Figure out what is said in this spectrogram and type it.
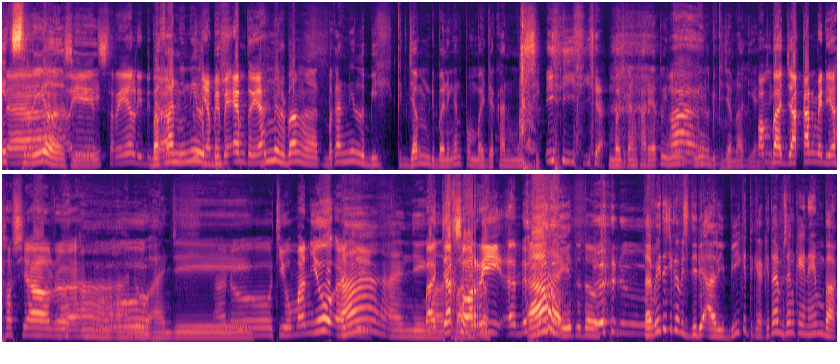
it's Ada. real sih. It's real di Bahkan ini dunia lebih BBM tuh ya. Bener banget. Bahkan ini lebih kejam dibandingkan pembajakan musik. iya. Pembajakan karya tuh ini Ah, ini lebih kejam lagi anjing. Pembajakan media sosial. Ah, ah, aduh anjing. Aduh, ciuman yuk anjing. Ah, anjing. Bajak sorry. Aduh. Ah, itu tuh. Aduh. Tapi itu juga bisa jadi alibi ketika kita misalnya kayak nembak,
